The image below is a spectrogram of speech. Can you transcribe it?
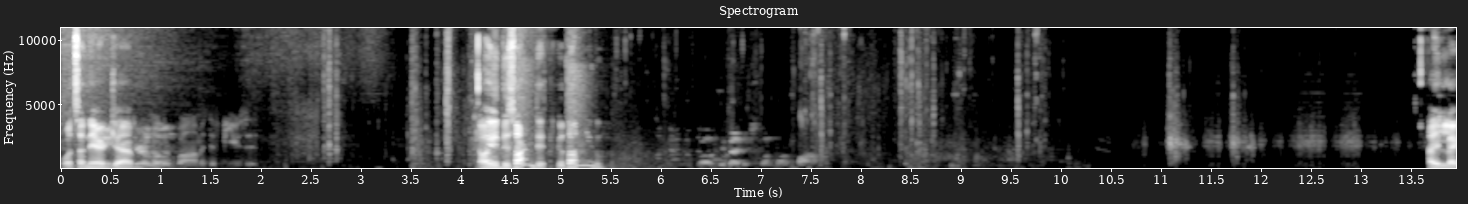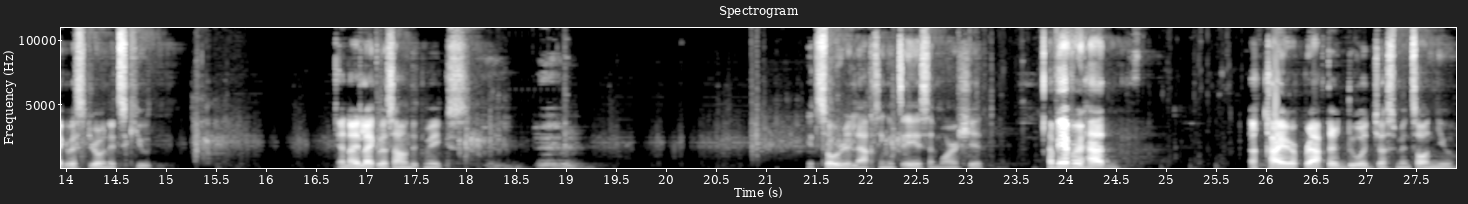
What's an air jab? You're Throw alone. the bomb and defuse it. Oh, you disarmed it. Good on you. I like this drone. It's cute. And I like the sound it makes. It's so relaxing. It's ASMR shit. Have you ever had a chiropractor do adjustments on you?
